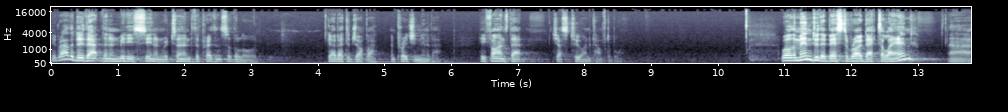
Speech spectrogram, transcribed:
He'd rather do that than admit his sin and return to the presence of the Lord. Go back to Joppa and preach in Nineveh. He finds that just too uncomfortable. Well, the men do their best to row back to land. Uh,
